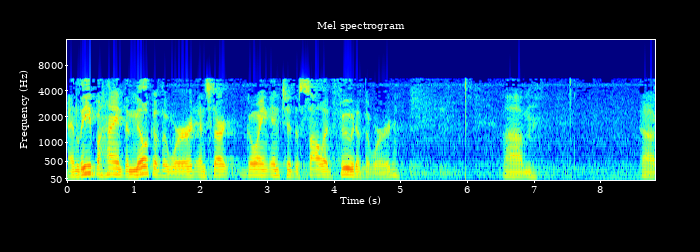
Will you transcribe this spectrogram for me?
and leave behind the milk of the Word and start going into the solid food of the Word. Um, uh,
